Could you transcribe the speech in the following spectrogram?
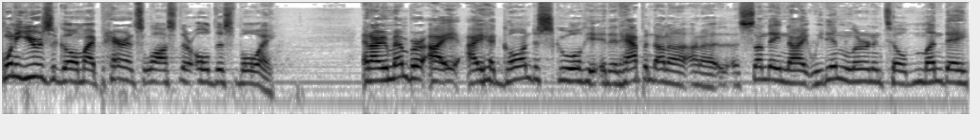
20 years ago, my parents lost their oldest boy. And I remember I, I had gone to school. It had happened on a, on a, Sunday night. We didn't learn until Monday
